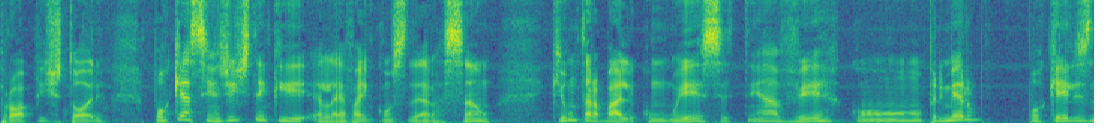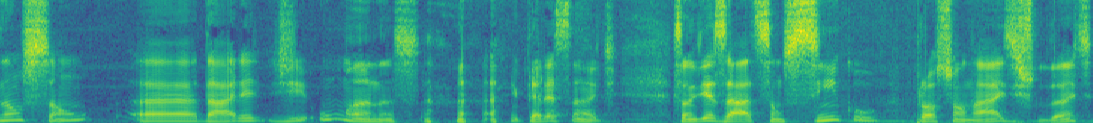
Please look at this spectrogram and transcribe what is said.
própria história. Porque, assim, a gente tem que levar em consideração que um trabalho como esse tem a ver com. Primeiro, porque eles não são uh, da área de humanas. Interessante. São de exatas. São cinco profissionais, estudantes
